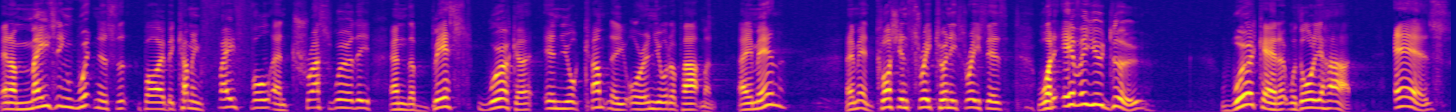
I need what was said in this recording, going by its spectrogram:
an amazing witness by becoming faithful and trustworthy and the best worker in your company or in your department. Amen? Amen. Colossians 3:23 says, "Whatever you do, work at it with all your heart, as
